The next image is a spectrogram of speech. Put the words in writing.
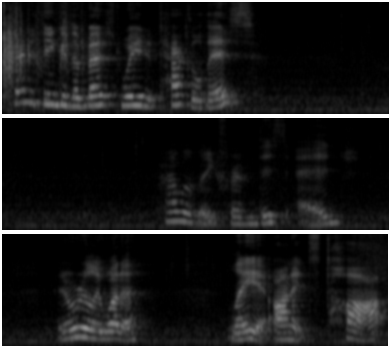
trying to think of the best way to tackle this. Probably from this edge. I don't really want to lay it on its top.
